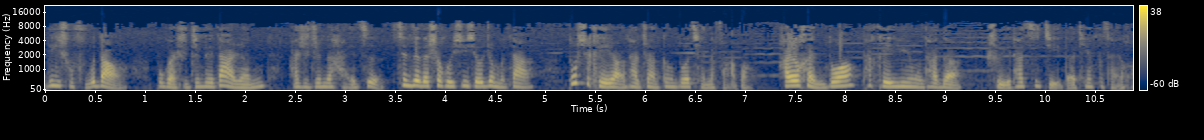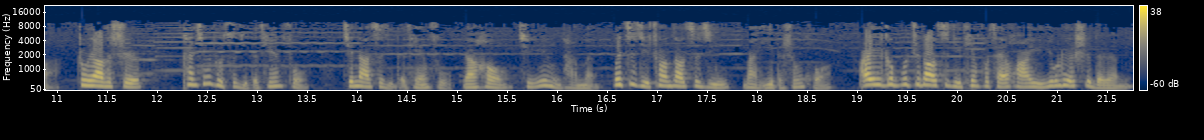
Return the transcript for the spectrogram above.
艺术辅导，不管是针对大人还是针对孩子，现在的社会需求这么大，都是可以让他赚更多钱的法宝。还有很多，他可以运用他的属于他自己的天赋才华。重要的是，看清楚自己的天赋，接纳自己的天赋，然后去运用他们，为自己创造自己满意的生活。而一个不知道自己天赋才华与优劣势的人，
